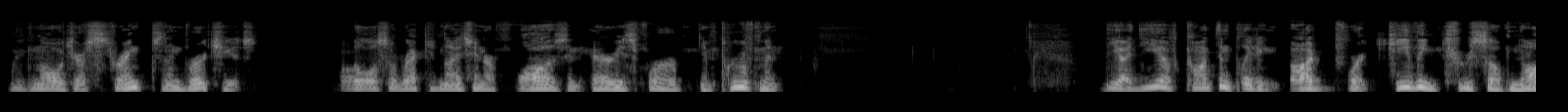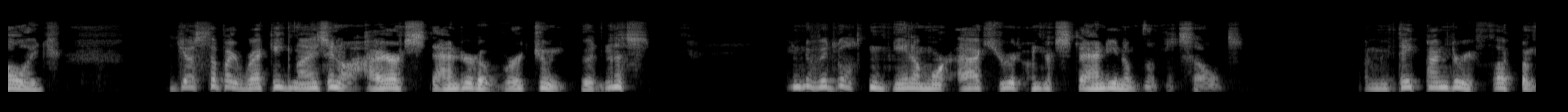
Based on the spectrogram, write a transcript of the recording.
We acknowledge our strengths and virtues, while also recognizing our flaws and areas for improvement. The idea of contemplating God before achieving true self knowledge suggests that by recognizing a higher standard of virtue and goodness, individuals can gain a more accurate understanding of themselves. When we take time to reflect on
